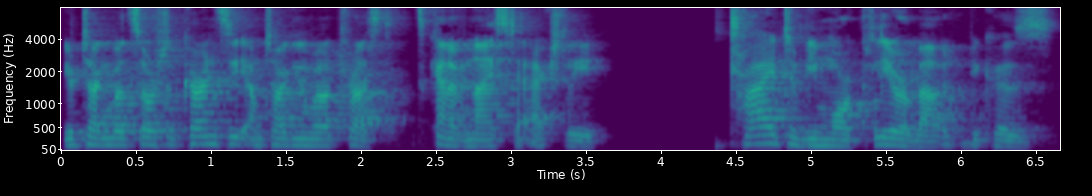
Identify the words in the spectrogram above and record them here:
you're talking about social currency i'm talking about trust it's kind of nice to actually try to be more clear about it because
